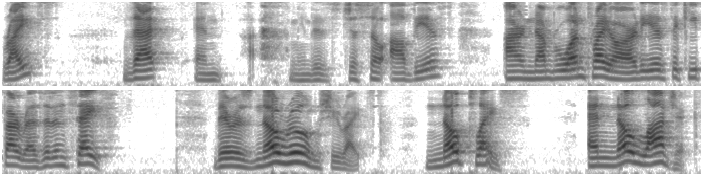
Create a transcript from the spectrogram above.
writes that, and I mean, this is just so obvious, our number one priority is to keep our residents safe. There is no room, she writes, no place, and no logic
